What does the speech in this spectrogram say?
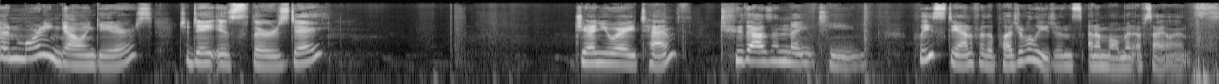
Good morning, Gowan Gators. Today is Thursday, January 10th, 2019. Please stand for the Pledge of Allegiance and a moment of silence.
